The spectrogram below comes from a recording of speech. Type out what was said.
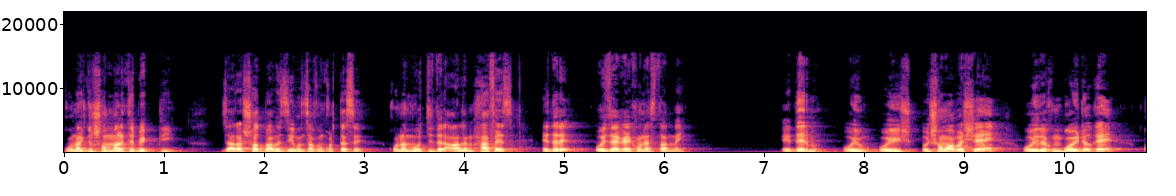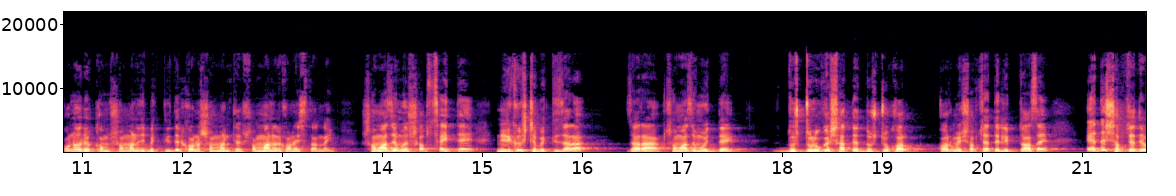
কোনো একজন সম্মানিত ব্যক্তি যারা সৎভাবে জীবনযাপন করতেছে, কোনো মসজিদের আলেম, হাফেজ, এদের ওই জায়গায় কোনো স্থান নেই। এদের ওই ওই ওই সমাবেশে ওই রকম বৈঠকে কোনো রকম সম্মানিত ব্যক্তিদের কোনো সম্মানিত, সম্মানের কোনো স্থান নাই। সমাজের মধ্যে সবচাইতে নির্দিষ্ট ব্যক্তি যারা যারা সমাজের মধ্যে দুষ্ট লোকের সাথে দুষ্ট কর- কর্মে সবচাইতে লিপ্ত আছে, এদের সবচাইতে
